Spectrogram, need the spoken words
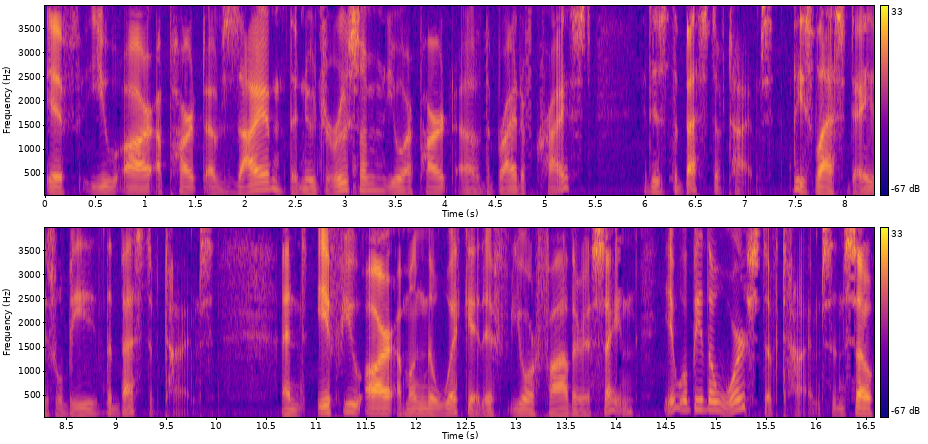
if you are a part of Zion, the New Jerusalem, you are part of the bride of Christ, it is the best of times. These last days will be the best of times. And if you are among the wicked, if your father is Satan, it will be the worst of times. And so,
